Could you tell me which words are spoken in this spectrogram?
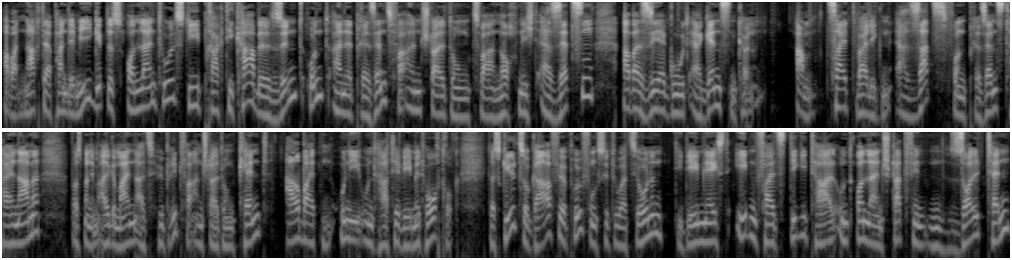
Aber nach der Pandemie gibt es Online-Tools, die praktikabel sind und eine Präsenzveranstaltung zwar noch nicht ersetzen, aber sehr gut ergänzen können. Am zeitweiligen Ersatz von Präsenzteilnahme, was man im Allgemeinen als Hybridveranstaltung kennt, arbeiten Uni und HTW mit Hochdruck. Das gilt sogar für Prüfungssituationen, die demnächst ebenfalls digital und online stattfinden sollten,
